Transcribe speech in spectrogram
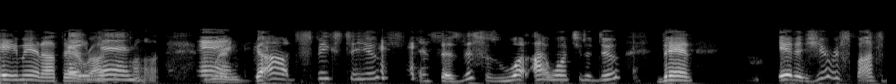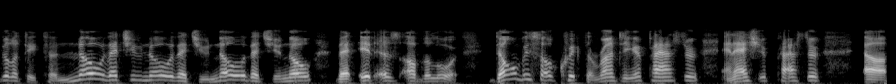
amen out there, amen. Roger Pond? When God speaks to you and says, This is what I want you to do, then it is your responsibility to know that you know that you know that you know that it is of the Lord. Don't be so quick to run to your pastor and ask your pastor, uh,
